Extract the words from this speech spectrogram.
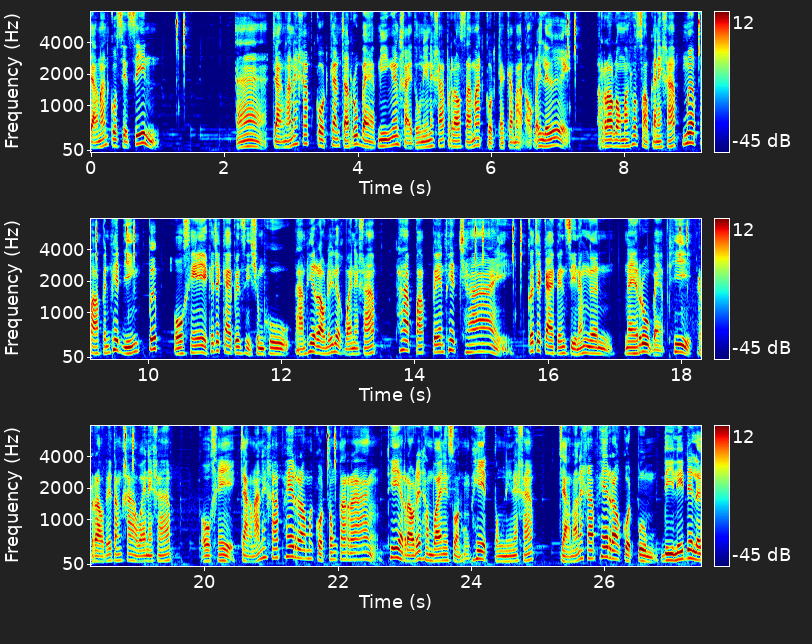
จากนั้นกดเสร็จสิ้นอ่าจากนั้นนะครับกดการจัดรูปแบบมีเงื่อนไขตรงนี้นะครับ เราสามารถกดกากบาทออกได้เลย เราลองมาทดสอบกันนะครับ เมื่อปรับเป็นเพศหญิงปุ๊บโอเค ก็จะกลายเป็นสีชมพู ตามที่เราได้เลือกไว้นะครับ ถ้าปรับเป็นเพศชาย ก็จะกลายเป็นสีน้ำเงิน ในรูปแบบที่เราได้ตั้งค่าไว้นะครับ โอเค จากนั้นนะครับให้เรามากดตรงตาราง ที่เราได้ทำไว้ในส่วนของเพศตรงนี้นะครับ จากนั้นนะครับให้เรากดปุ่ม delete ได้เล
